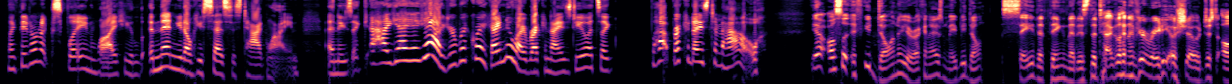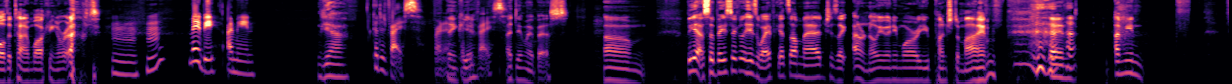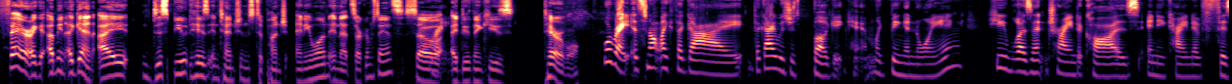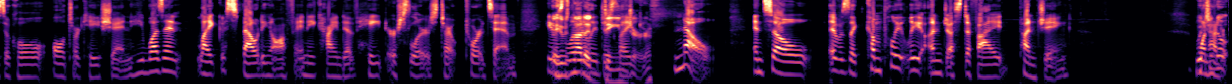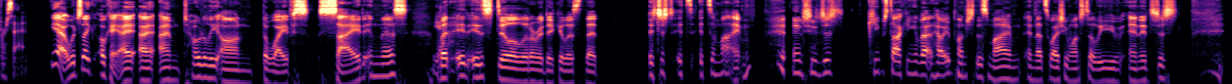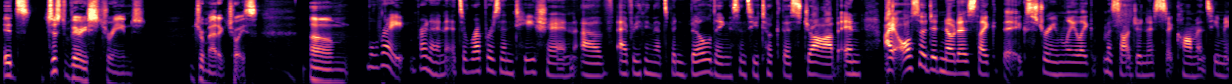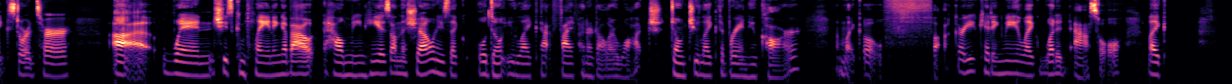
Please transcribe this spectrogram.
Like they don't explain why he and then you know he says his tagline and he's like ah yeah yeah yeah you're Rick Rake I knew I recognized you it's like recognized him how Yeah. Also, if you don't want to be recognized, maybe don't say the thing that is the tagline of your radio show just all the time walking around. Mhm maybe I mean yeah. good advice Brennan Thank good you. advice I do my best. Um, but yeah, so basically, his wife gets all mad. She's like, "I don't know you anymore. You punched a mime," and I mean, fair. I, I mean, again, I dispute his intentions to punch anyone in that circumstance. So Right. I do think he's terrible. well right it's not like the guy the guy was just bugging him like being annoying he wasn't trying to cause any kind of physical altercation he wasn't like spouting off any kind of hate or slurs to- towards him he was, he was not a literally just danger. like No. And so it was like completely unjustified punching. One Which, you know- hundred percent. Yeah, which like okay, I, I I'm totally on the wife's side in this, but it is still a little ridiculous that it's just it's it's a mime, and she just keeps talking about how he punched this mime, and that's why she wants to leave, and it's just it's just very strange, dramatic choice. Um, Well, right, Brennan. It's a representation of everything that's been building since he took this job. And I also did notice like the extremely like misogynistic comments he makes towards her uh, when she's complaining about how mean he is on the show. And he's like, Well, don't you like that $500 watch? Don't you like the brand new car? I'm like, Oh, fuck. Are you kidding me? Like, what an asshole. Like,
